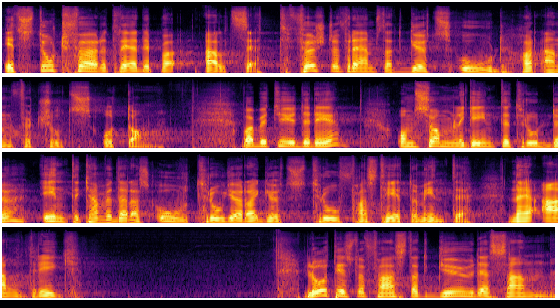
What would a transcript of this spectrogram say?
Ett stort företräde på allt sätt. Först och främst att Guds ord har anförtrotts åt dem. Vad betyder det? Om somliga inte trodde, inte kan väl deras otro göra Guds trofasthet om inte? Nej, aldrig. Låt det stå fast att Gud är sann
